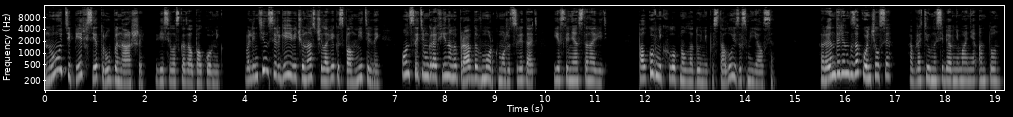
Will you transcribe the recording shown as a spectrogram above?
«Ну, теперь все трупы наши», — весело сказал полковник. Валентин Сергеевич у нас человек исполнительный. Он с этим графином и правда в морг может слетать, если не остановить. Полковник хлопнул ладонью по столу и засмеялся. «Рендеринг закончился», — обратил на себя внимание Антон,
